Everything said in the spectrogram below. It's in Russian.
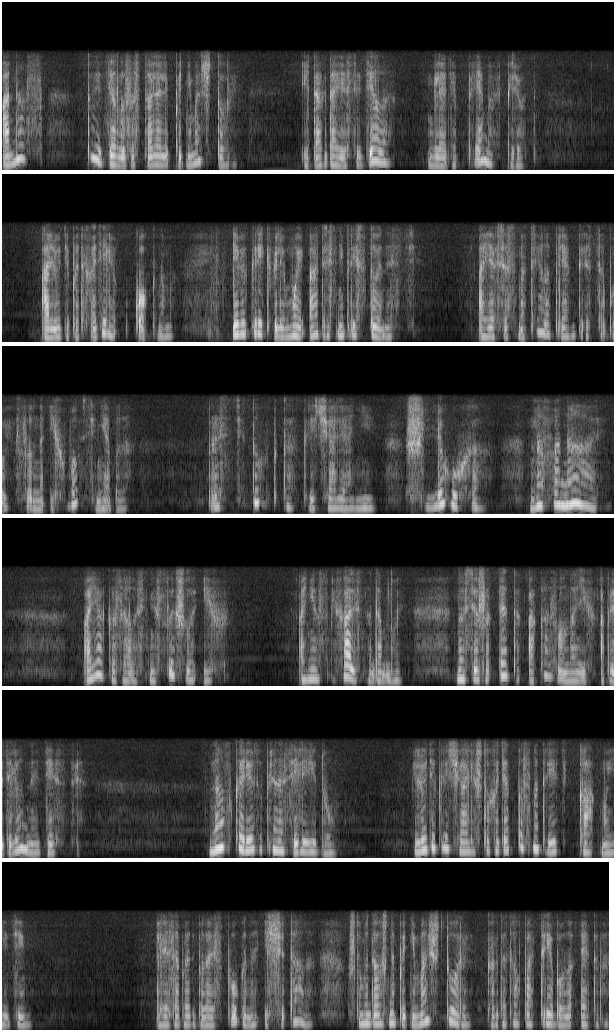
а нас то и дело заставляли поднимать шторы. И тогда я сидела, глядя прямо вперед. А люди подходили к окнам и выкрикивали мой адрес непристойности, а я все смотрела прямо перед собой, словно их вовсе не было. «Проститутка!» — кричали они. «Шлюха! На фонарь!» А я, казалось, не слышала их. Они усмехались надо мной, но все же это оказывало на них определенное действие. Нам в карету приносили еду. Люди кричали, что хотят посмотреть, как мы едим. Элизабет была испугана и считала, что мы должны поднимать шторы, когда толпа требовала этого.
